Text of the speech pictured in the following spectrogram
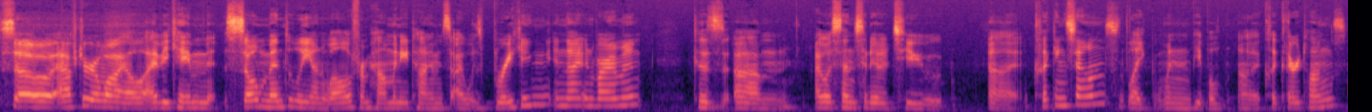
so after a while, I became so mentally unwell from how many times I was breaking in that environment because um, I was sensitive to uh, clicking sounds, like when people uh, click their tongues.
